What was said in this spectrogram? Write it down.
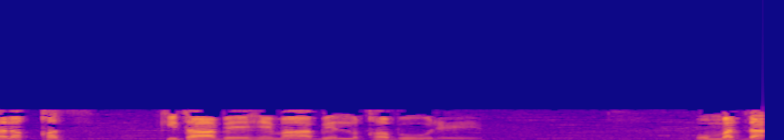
تلقت کتابهما بالقبول امت دا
